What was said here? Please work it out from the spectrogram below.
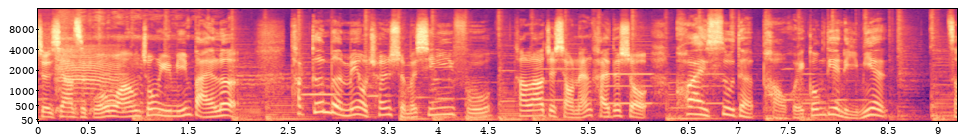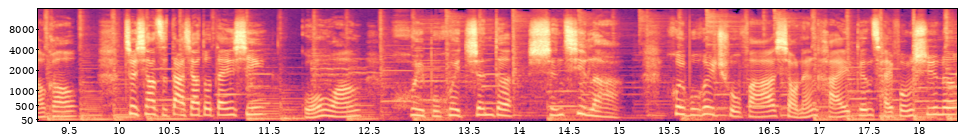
这下子国王终于明白了，他根本没有穿什么新衣服。他拉着小男孩的手，快速地跑回宫殿里面。糟糕，这下子大家都担心。国王会不会真的生气了？会不会处罚小男孩跟裁缝师呢？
